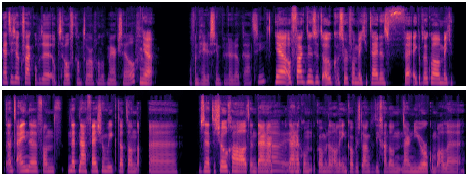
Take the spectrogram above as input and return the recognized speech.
Ja, het is ook vaak op, de, op het hoofdkantoor van dat merk zelf. ja. Of een hele simpele locatie. Ja, of vaak doen ze het ook een soort van beetje tijdens. Ik heb het ook wel een beetje aan het einde van net na Fashion Week dat dan. eh we zijn net de show gehad en daarna, Oh, ja. daarna kom- komen dan alle inkopers langs. Want die gaan dan naar New York om alle,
